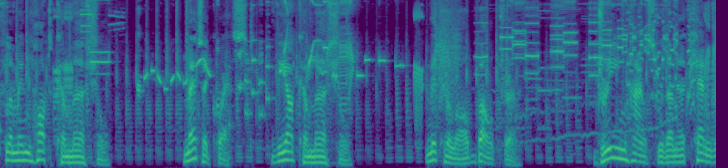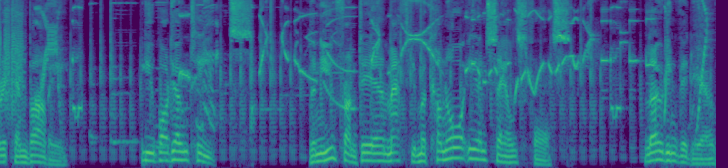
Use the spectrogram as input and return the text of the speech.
Flamin' Hot commercial. MetaQuest, VR commercial. Michelob Ultra. Dream House with Anna Kendrick and Barbie. You Don't Eats. The New Frontier Matthew McConaughey and Salesforce. Loading video.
